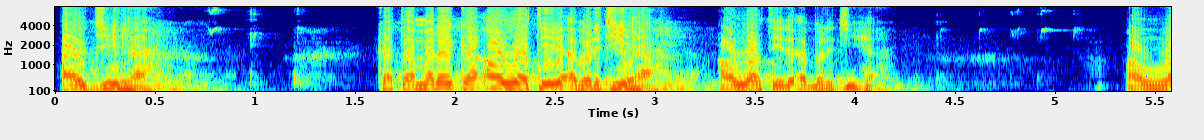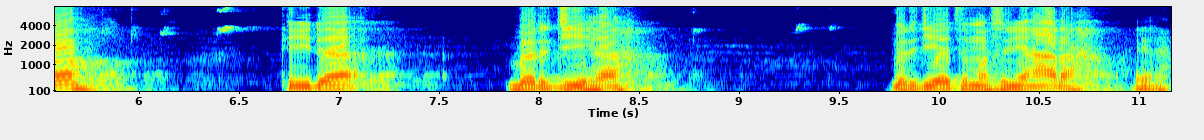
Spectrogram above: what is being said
al-jihah. Kata mereka Allah tidak berjihah. Allah tidak berjihah. Allah tidak berjihah. Berjihah itu maksudnya arah. Ya.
